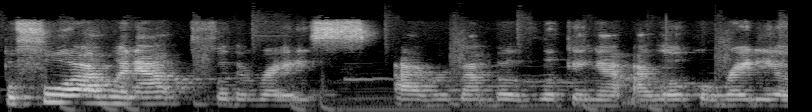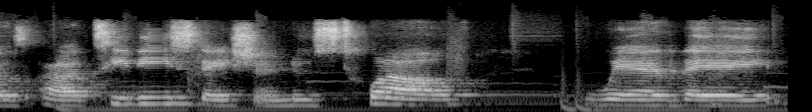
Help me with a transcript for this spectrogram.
before I went out for the race, I remember looking at my local radio's uh, TV station, News 12, where they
